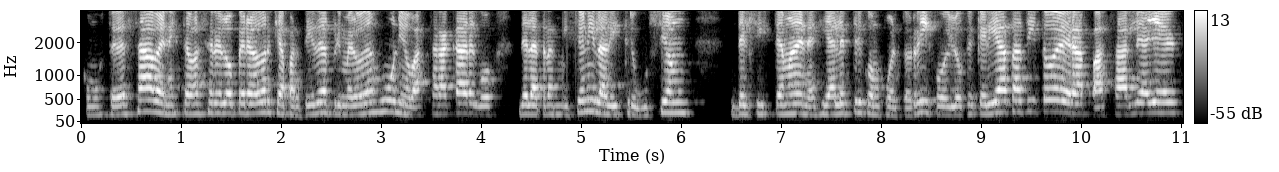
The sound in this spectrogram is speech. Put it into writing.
Como ustedes saben, este va a ser el operador que a partir del primero de junio va a estar a cargo de la transmisión y la distribución del sistema de energía eléctrica en Puerto Rico. Y lo que quería Tatito era pasarle ayer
